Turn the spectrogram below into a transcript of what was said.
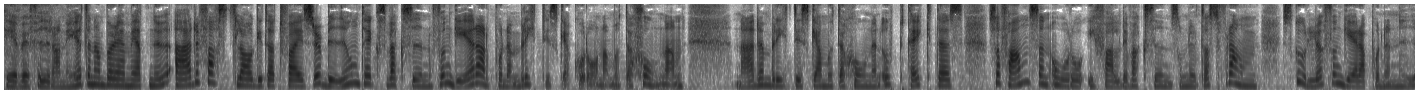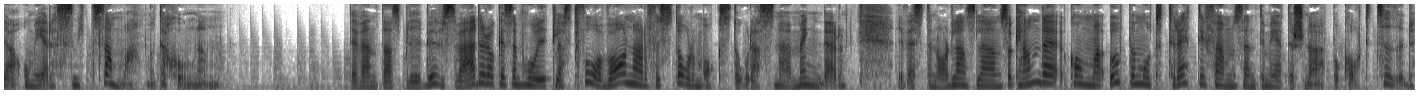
TV4-nyheterna börjar med att nu är det fastslaget att Pfizer-Biontechs vaccin fungerar på den brittiska coronamutationen. När den brittiska mutationen upptäcktes så fanns en oro ifall det vaccin som nu tas fram skulle fungera på den nya och mer smittsamma mutationen. Det väntas bli busväder och SMHI klass 2 varnar för storm och stora snömängder. I Västernorrlands län så kan det komma uppemot 35 cm snö på kort tid.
